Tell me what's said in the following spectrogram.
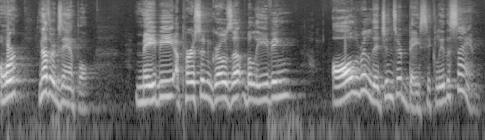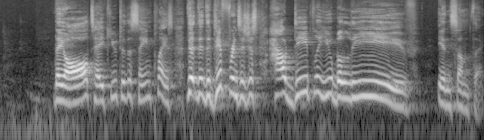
Or another example, maybe a person grows up believing all religions are basically the same. They all take you to the same place. The, the, the difference is just how deeply you believe in something.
